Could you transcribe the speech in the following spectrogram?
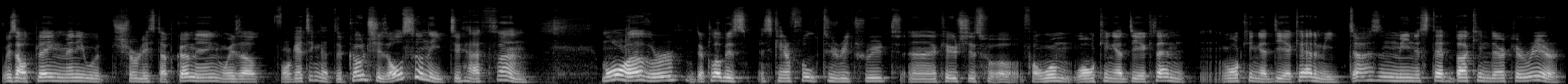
Without playing, many would surely stop coming, without forgetting that the coaches also need to have fun. Moreover, the club is, is careful to recruit uh, coaches for, for whom working at, the academy, working at the academy doesn't mean a step back in their career.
